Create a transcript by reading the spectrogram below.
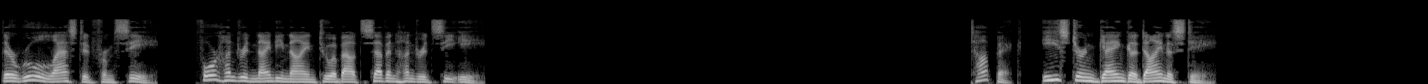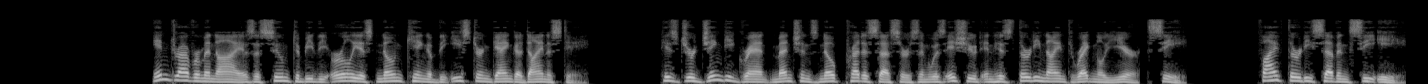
Their rule lasted from c. 499 to about 700 CE. Eastern Ganga dynasty Indravarman I is assumed to be the earliest known king of the Eastern Ganga dynasty. His Jurjingi grant mentions no predecessors and was issued in his 39th regnal year, c. 537 CE.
